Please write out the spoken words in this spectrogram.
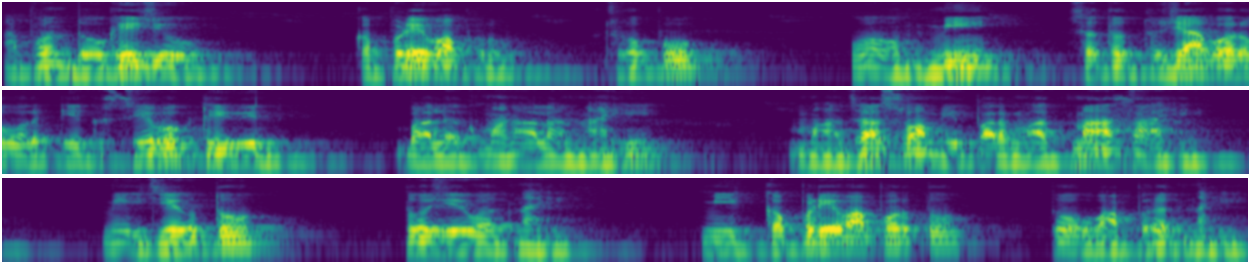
आपण दोघे जेऊ. कपडे वापरू. झोपू. व मी सतत तुझ्याबरोबर एक सेवक ठेवीन. बालक म्हणाला नाही. माझा स्वामी परमात्मा असा आहे. मी जेवतो तो जेवत नाही. मी कपडे वापरतो तो वापरत नाही.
